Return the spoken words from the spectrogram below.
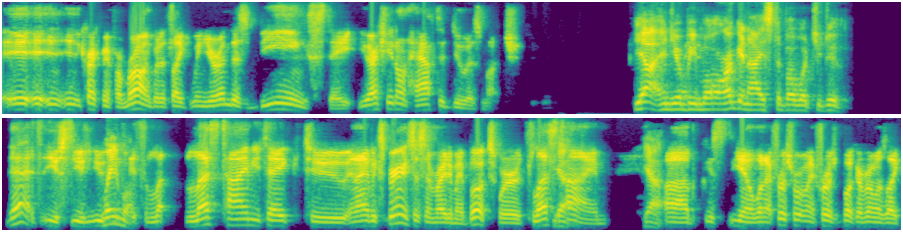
it, it, it- correct me if i'm wrong but it's like when you're in this being state you actually don't have to do as much yeah and you'll be more organized about what you do Yeah, it's, you, you, you, Way more. It's le- less time you take to, and I've experienced this in writing my books, where it's less Yeah. time. Yeah. Uh, because you know, when I first wrote my first book, everyone was like,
